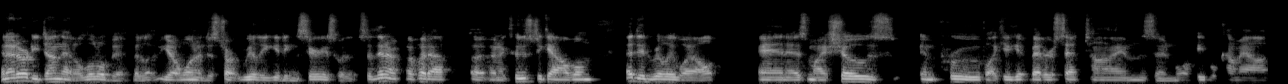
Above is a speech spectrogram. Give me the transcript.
and I'd already done that a little bit, but you know, I wanted to start really getting serious with it. So then I, I put out a, an acoustic album that did really well. And as my shows improve, like you get better set times and more people come out,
